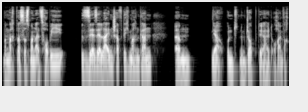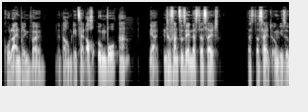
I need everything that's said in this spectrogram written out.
man macht was, was man als Hobby sehr, sehr leidenschaftlich machen kann. Ähm, ja, und einem Job, der halt auch einfach Kohle einbringt, weil darum geht's halt auch irgendwo. Mhm. Ja, interessant zu sehen, dass das halt, dass das halt irgendwie so,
